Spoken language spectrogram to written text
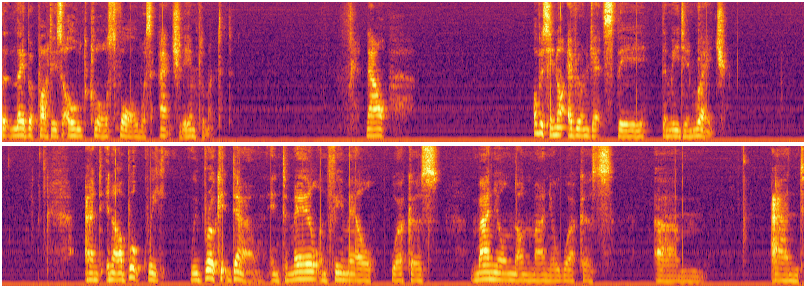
the Labour Party's old Clause 4 was actually implemented. Now, obviously not everyone gets the, the median wage. And in our book, we, we broke it down into male and female workers, manual, non-manual workers, um, and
